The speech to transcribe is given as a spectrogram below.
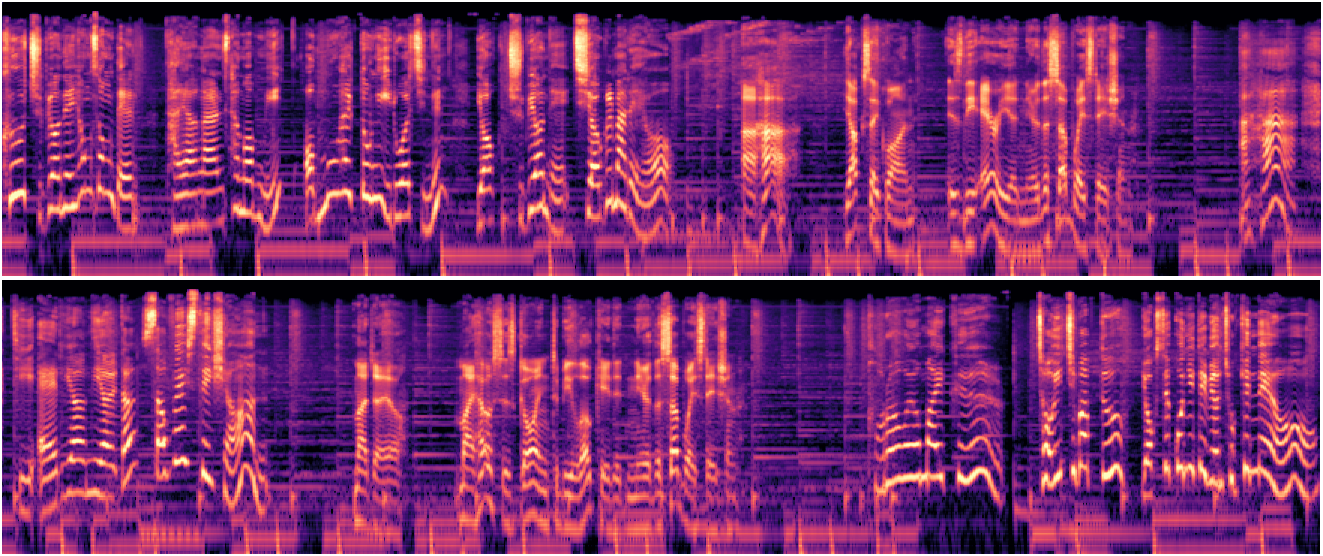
그 주변에 형성된 다양한 상업 및 업무 활동이 이루어지는 역 주변의 지역을 말해요. Aha! Yoksekwan is the area near the subway station. 아하, the area near the subway station. 맞아요. My house is going to be located near the subway station. 부러워요, 마이클. 저희 집 앞도 역세권이 되면 좋겠네요.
